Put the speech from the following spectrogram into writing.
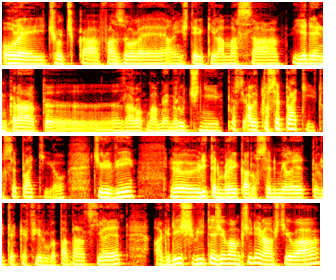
olej, čočka, fazole, ani 4 kg masa, jedenkrát eh, za rok mám dejme ručník, prostě, ale to se platí, to se platí. Jo. Čili vy eh, litr mléka do 7 let, litr kefíru do 15 let a když víte, že vám přijde návštěva,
